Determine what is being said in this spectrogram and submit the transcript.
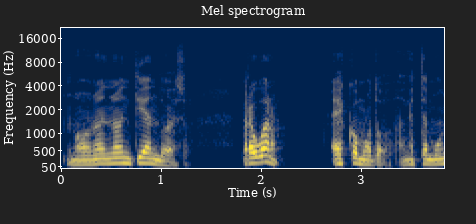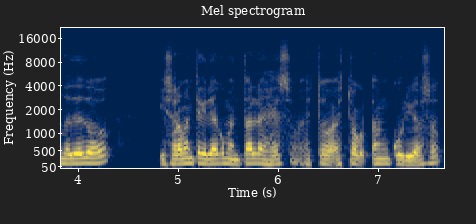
No, no, no entiendo eso. Pero bueno, es como todo. En este mundo de todo. Y solamente quería comentarles eso, esto, esto tan curioso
